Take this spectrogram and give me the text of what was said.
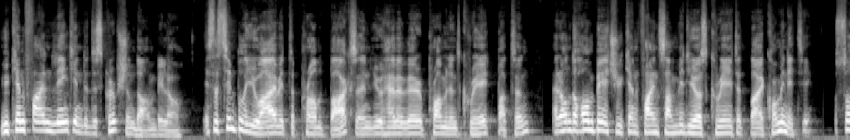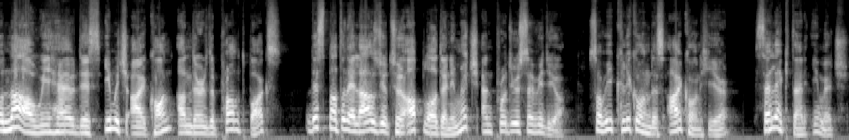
You can find link in the description down below. It's a simple UI with the prompt box and you have a very prominent create button. And on the homepage you can find some videos created by community. So now we have this image icon under the prompt box. This button allows you to upload an image and produce a video. So we click on this icon here, select an image,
